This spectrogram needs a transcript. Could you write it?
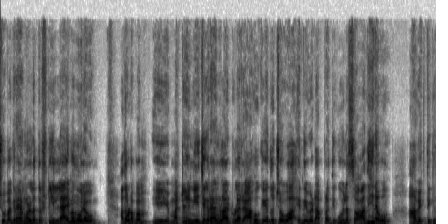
ശുഭഗ്രഹങ്ങളുടെ ദൃഷ്ടി ഇല്ലായ്മ മൂലവും അതോടൊപ്പം ഈ മറ്റ് നീചഗ്രഹങ്ങളായിട്ടുള്ള രാഹു കേതു ചൊവ്വ എന്നിവയുടെ പ്രതികൂല സ്വാധീനവും ആ വ്യക്തിക്ക്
